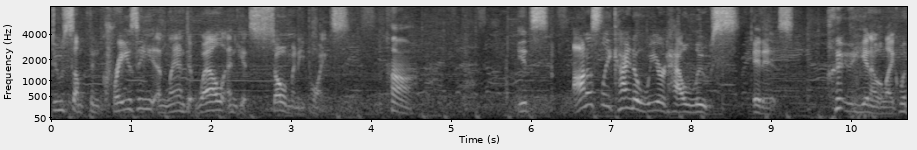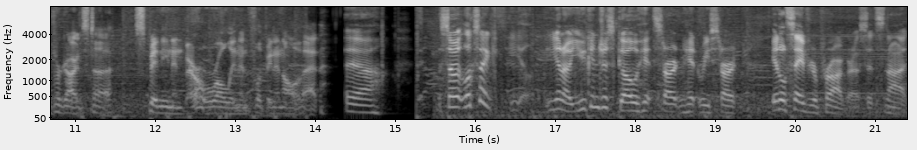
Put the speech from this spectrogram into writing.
do something crazy and land it well and get so many points. Huh. It's honestly kind of weird how loose it is. you know, like with regards to spinning and barrel rolling and flipping and all of that. Yeah. So it looks like you know you can just go hit start and hit restart. It'll save your progress. It's not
